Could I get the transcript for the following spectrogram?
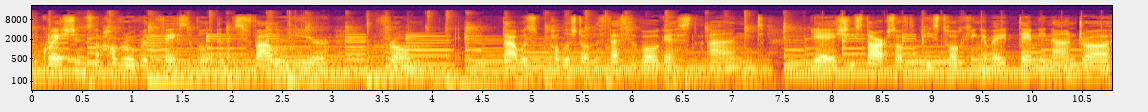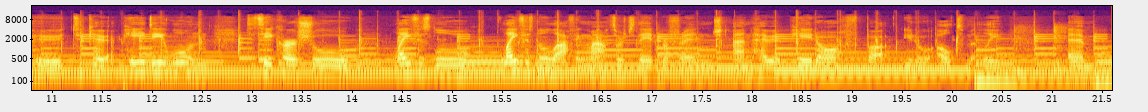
The Questions That Hover Over the Festival in its Fallow Year from that was published on the 5th of August and yeah, she starts off the piece talking about Demi Nandhra, who took out a payday loan to take her show Life is Low, Life is No Laughing Matter to the Edinburgh Fringe, and how it paid off, but you know, ultimately, um,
